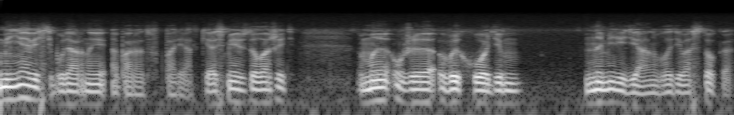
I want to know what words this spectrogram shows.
меня вестибулярный аппарат в порядке. Осмеюсь доложить, мы уже выходим на меридиан Владивостока.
